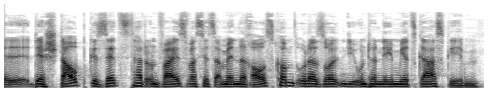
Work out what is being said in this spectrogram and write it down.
äh, der Staub gesetzt hat und weiß, was jetzt am Ende rauskommt, oder sollten die Unternehmen jetzt Gas geben?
